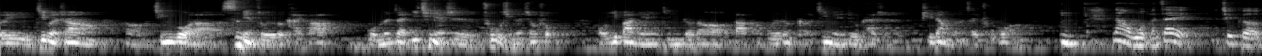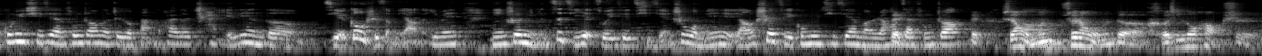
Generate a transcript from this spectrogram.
所以基本上，呃，经过了四年左右的开发了，我们在一七年是初步形成销售，哦，一八年已经得到大客户的认可，今年就开始批量的在出货。嗯，那我们在这个功率器件封装的这个板块的产业链的结构是怎么样的？因为您说你们自己也做一些器件，是我们也要设计功率器件吗？然后再封装？对，实际上我们虽然我们的核心 know how 是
